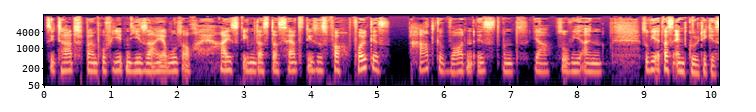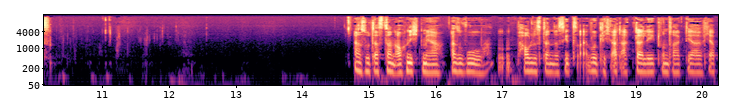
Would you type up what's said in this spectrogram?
Zitat beim Propheten Jesaja, wo es auch heißt eben, dass das Herz dieses Volkes hart geworden ist und ja, so wie ein, so wie etwas Endgültiges. Also das dann auch nicht mehr, also wo Paulus dann das jetzt wirklich ad acta legt und sagt, ja, ich habe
